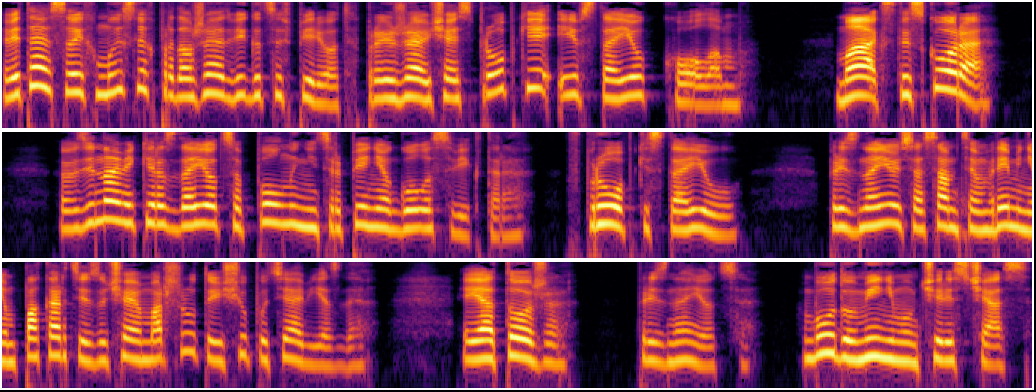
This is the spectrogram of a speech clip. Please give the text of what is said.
Витая в своих мыслях, продолжаю двигаться вперед. Проезжаю часть пробки и встаю колом. «Макс, ты скоро?» В динамике раздается полный нетерпения голос Виктора. «В пробке стою». Признаюсь, а сам тем временем по карте изучаю маршрут и ищу пути объезда. «Я тоже», — признается. «Буду минимум через час».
